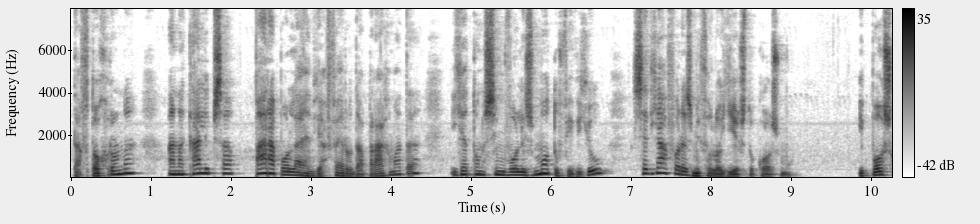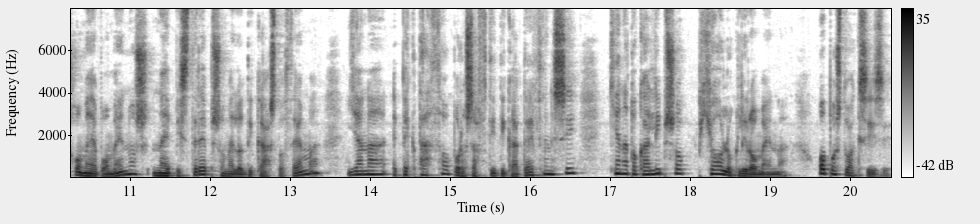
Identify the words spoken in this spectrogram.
Ταυτόχρονα ανακάλυψα πάρα πολλά ενδιαφέροντα πράγματα για τον συμβολισμό του φιδιού σε διάφορες μυθολογίες του κόσμου. Υπόσχομαι επομένως να επιστρέψω μελλοντικά στο θέμα για να επεκταθώ προς αυτή την κατεύθυνση και να το καλύψω πιο ολοκληρωμένα, όπως του αξίζει.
